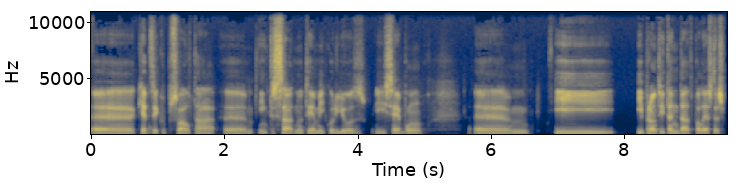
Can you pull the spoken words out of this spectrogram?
Uh, quer dizer que o pessoal está uh, interessado no tema e curioso, e isso é bom. Um, e, e pronto, e tenho dado palestras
